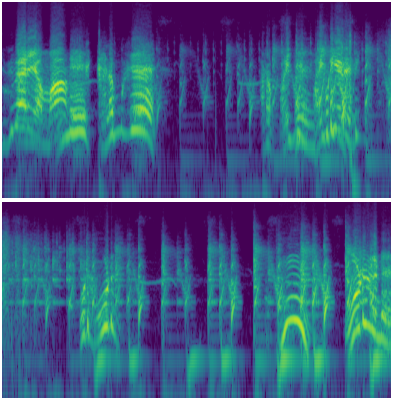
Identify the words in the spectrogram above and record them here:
இது வேறையாம்மா? அண்ணே, கிளம்புங்க. அட பையன் பையன் ஓடு ஓடு. ம், ஓடுங்கண்ணே.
